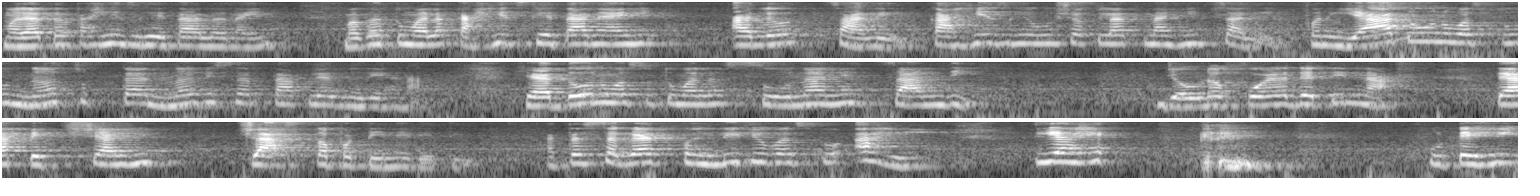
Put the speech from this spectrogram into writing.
मला तर काहीच घेता आलं नाही. बघा तुम्हाला काहीच घेता नाही आलं चालेल. काहीच घेऊ शकलात नाही चालेल. पण या दोन वस्तू न चुकता न विसरता आपल्या घरी आणा. ह्या दोन वस्तू तुम्हाला सोनं आणि चांदी जेवढं फळ देतील ना त्यापेक्षाही जास्त पटीने देतील. आता सगळ्यात पहिली जी वस्तू आहे ती आहे कुठेही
